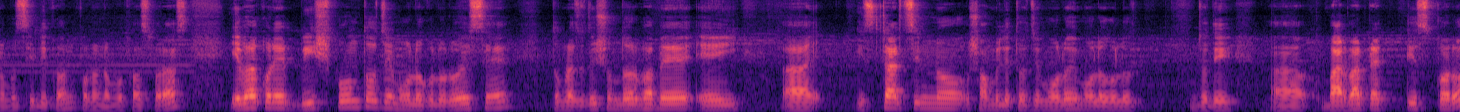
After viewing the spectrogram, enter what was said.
নম্বর সিলিকন, পনেরো নম্বর ফসফরাস। এভাবে করে বিশ পর্যন্ত যে মৌলগুলো রয়েছে, তোমরা যদি সুন্দরভাবে এই স্টার চিহ্ন সম্মিলিত যে মৌল, এই মৌলগুলো যদি বারবার প্র্যাকটিস করো,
